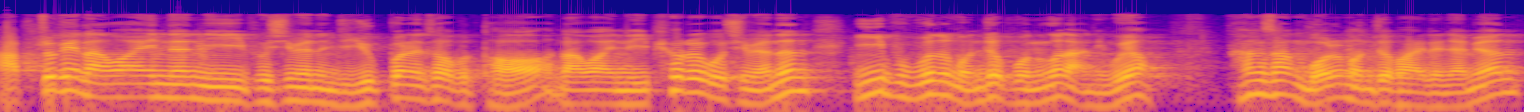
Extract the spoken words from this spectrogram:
앞쪽에 나와 있는 이 보시면은 이제 6번에서부터 나와 있는 이 표를 보시면은 이 부분을 먼저 보는 건 아니고요. 항상 뭘 먼저 봐야 되냐면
